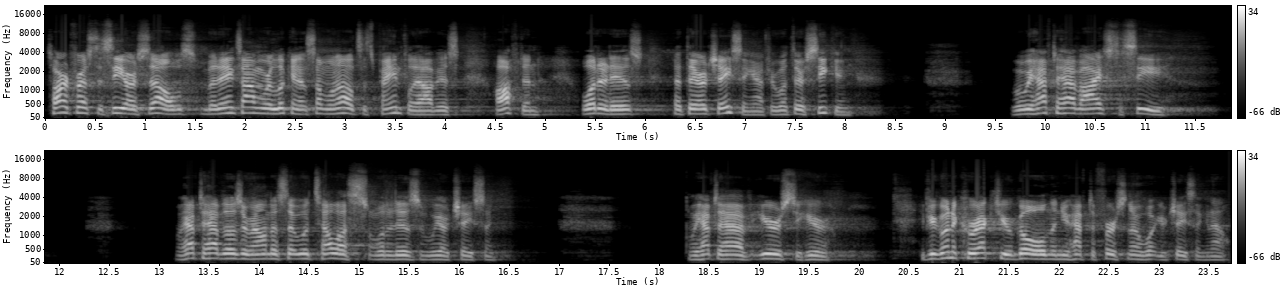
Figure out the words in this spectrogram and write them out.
It's hard for us to see ourselves, but anytime we're looking at someone else, it's painfully obvious often what it is that they are chasing after, what they're seeking. But we have to have eyes to see. We have to have those around us that would tell us what it is we are chasing. We have to have ears to hear. If you're going to correct your goal, then you have to first know what you're chasing now.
